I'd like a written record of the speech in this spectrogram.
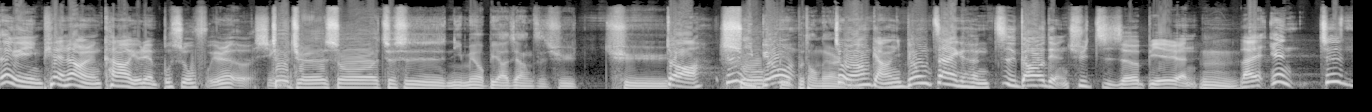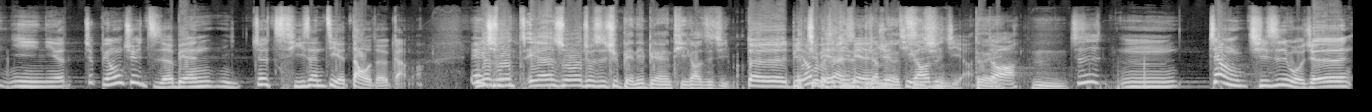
那个影片让人看到有点不舒服，有点恶心。就觉得说，就是你没有必要这样子去去。对啊，就是你不用不同的人。就我刚刚讲，你不用在一个很制高点去指责别人，嗯，来，因为。就是你，你就不用去指责别人，你就提升自己的道德感嘛。应该说，应该说就是去贬低别人，提高自己嘛。对对对，别人贬低别人去提高自己啊。对啊，嗯，就是嗯，这样其实我觉得，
